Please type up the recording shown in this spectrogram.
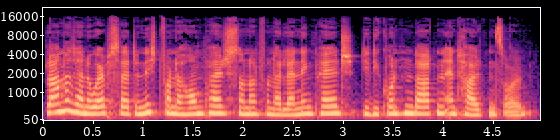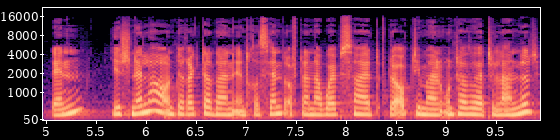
Plane deine Webseite nicht von der Homepage, sondern von der Landingpage, die die Kundendaten enthalten soll. Denn Je schneller und direkter dein Interessent auf deiner Website auf der optimalen Unterseite landet,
